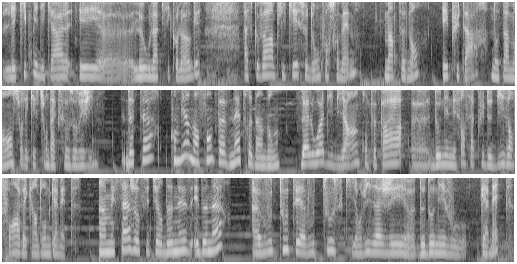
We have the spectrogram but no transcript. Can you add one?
l'équipe médicale et euh, le ou la psychologue à ce que va impliquer ce don pour soi-même, maintenant et plus tard, notamment sur les questions d'accès aux origines. Docteur, combien d'enfants peuvent naître d'un don? La loi dit bien qu'on ne peut pas euh, donner naissance à plus de 10 enfants avec un don de gamètes. Un message aux futures donneuses et donneurs? À vous toutes et à vous tous qui envisagez euh, de donner vos gamètes,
